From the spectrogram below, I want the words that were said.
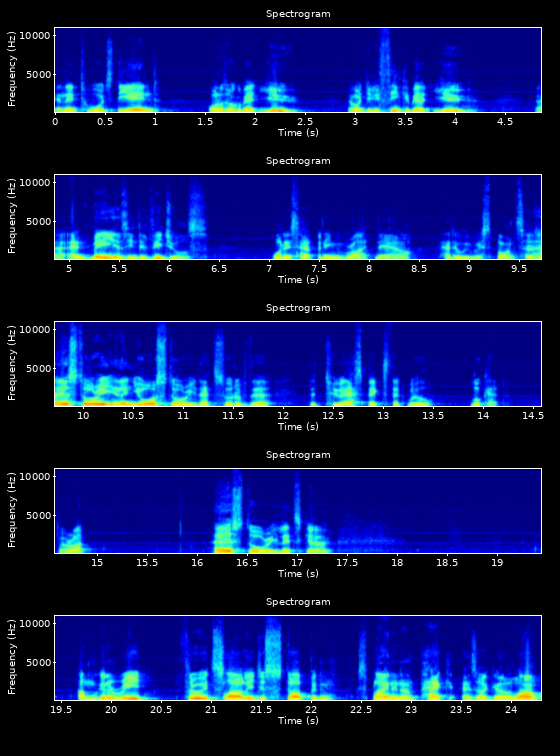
And then towards the end, I want to talk about you. I want you to think about you uh, and me as individuals. What is happening right now? How do we respond? So, her story and then your story. That's sort of the, the two aspects that we'll look at. All right? Her story. Let's go. I'm going to read through it slowly, just stop and explain and unpack as I go along.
